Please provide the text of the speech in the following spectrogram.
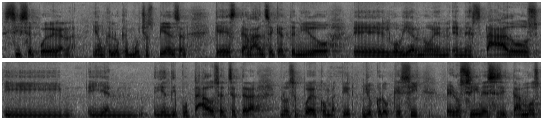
sí se puede ganar. Y aunque lo que muchos piensan, que este avance que ha tenido eh, el gobierno en, estados y, en, y, en, diputados, etcétera, no se puede combatir, yo creo que sí, pero sí necesitamos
